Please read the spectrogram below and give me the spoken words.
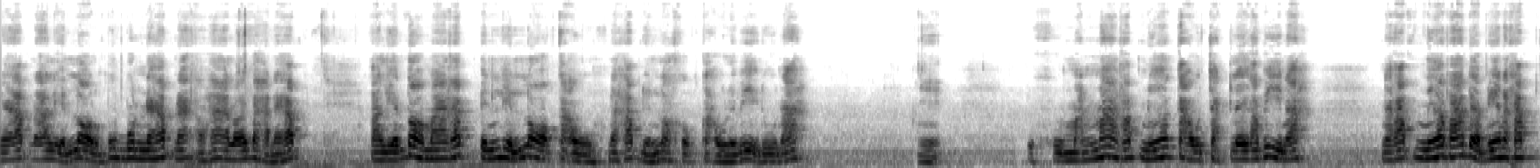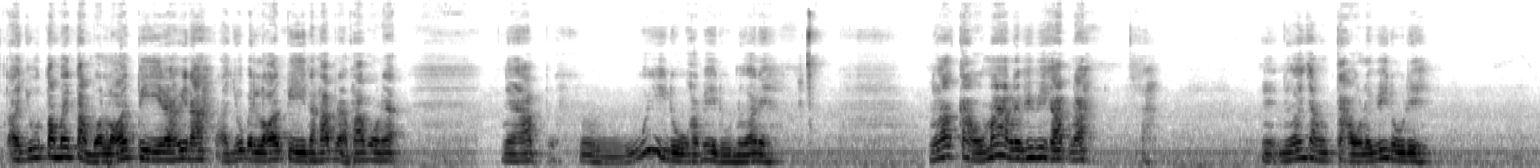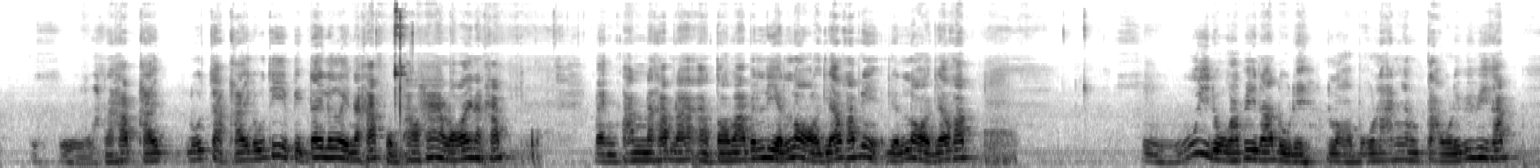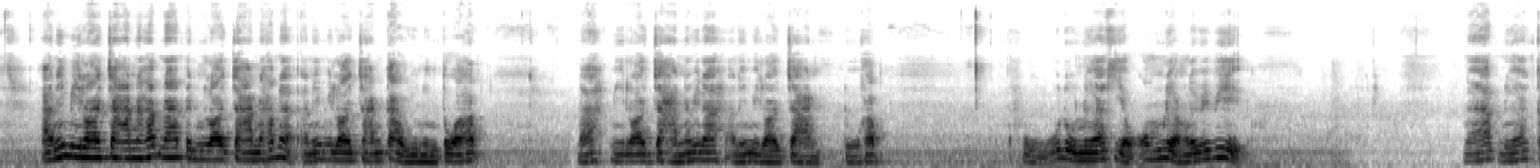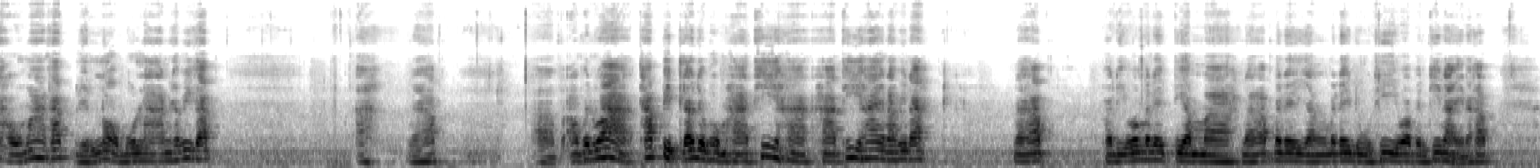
นะครับนะเหรียญหล่อหลวงปู่บุญนะครับนะเอาห้าร้อยบาทนะครับอ่าเหรียญต่อมาครับ เป็นเหรียญหล่อเก่านะครับ เหรียญหล่อเก่าๆเลยพี่ดูนะนี่โอ้โหมันมากครับ เนื้อเก่าจัดเลยครับพี่นะนะครับ เนื้อพระแบบนี้นะครับ อายุต้องไม่ต่ำกว่าร้อยปีนะพี่นะอายุเป็นร้อยปีนะครับเนี่ยพระพวกเนี้ยเนี่ยครับโอ้โหดูครับพี่ดูเนื้อดิ เนื้อเก่ามากเลยพี่พี่ครับนะนี่เนื้ออย่างเก่าเลยพี่ดูดิโอ้โหนะครับ ใครรู้จักใครรู้ที่ปิดได้เลยนะครับ ผมเอาห้าร้อยนะครับ แบ่งปันนะครับนะอ่าต่อมาเป็นเหรียญหล่ออีกแล้วครับนี่เหรียญหล่ออีกแล้วครับโอ้ยดูครับพี่นะดูดิหล่อโบราณอย่างเก่าเลยพี่พี่ครับ อันนี้มีรอยจานนะครับนะ เป็นรอยจานนะครับเนี่ย อันนี้มีรอยจานเก่าอยู่หนึ่งตัวครับ นะ มีรอยจานนะพี่นะ อันนี้มีรอยจาน ดูครับโหดูเนื้อเขียวอมเหลืองเลยพี่พี่นะครับ เนื้อเก่ามากครับ เหรียญหล่อโบราณครับพี่ครับ อะนะครับเอาเป็นว่าถ้าปิดแล้วเดี๋ยวผมหาที่หาหาที่ให้นะพี่นะนะครับ พอดีว่าไม่ได้เตรียมมานะครับ ไม่ได้ยังไม่ได้ดูที่ว่าเป็นที่ไหนนะครับ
